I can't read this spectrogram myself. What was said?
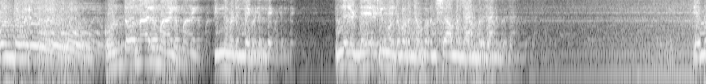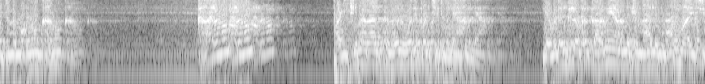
കൊണ്ടുവരൂ. കൊണ്ടുവന്നാലും മതി. ഇന്ന് വിടില്ലേ വിടില്ലേ. ഇന്നൊരു ഡേറ്റ് കൊണ്ട് പറഞ്ഞു. വിശാമ ഞാൻ വരാൻ എന്നിട്ട് നമുക്ക് നോക്കാം. കാരണം പഠിക്കുന്ന കാലത്ത് പോലും ഓതി പഠിച്ചിട്ടില്ല എവിടെങ്കിലുമൊക്കെ കറങ്ങി നടന്നിട്ട് നാല് ബുക്കും വായിച്ച്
